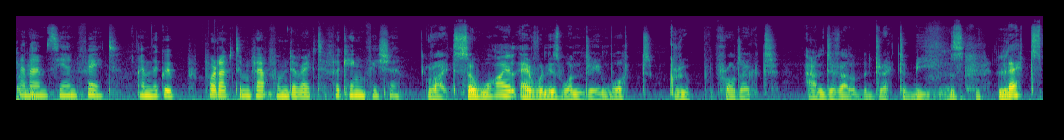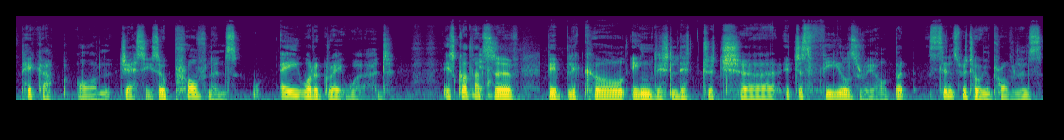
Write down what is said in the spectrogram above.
And I'm Cian Fate. I'm the Group Product and Platform Director for Kingfisher. Right. So while everyone is wondering what group product and development director means, let's pick up on Jesse. So provenance, a what a great word. It's got that sort of biblical English literature. It just feels real. But since we're talking provenance,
